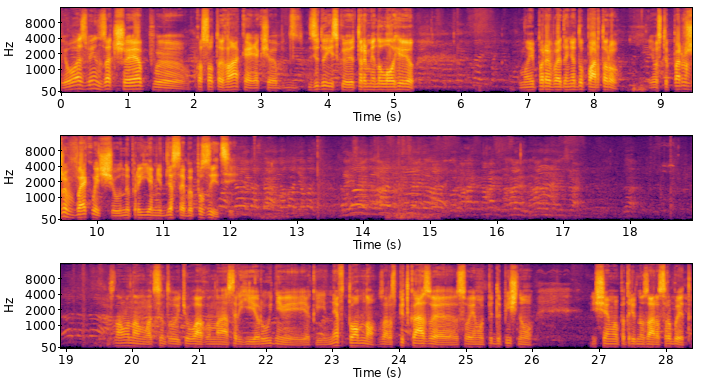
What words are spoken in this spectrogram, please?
І ось він зачеп е, Косотегаке, якщо з юдоїською термінологією. Ну і переведення до партеру. І ось тепер вже Веклич у неприємній для себе позиції. Знову нам акцентують увагу на Сергія Руднєві, який невтомно зараз підказує своєму підопічному, що йому потрібно зараз робити.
